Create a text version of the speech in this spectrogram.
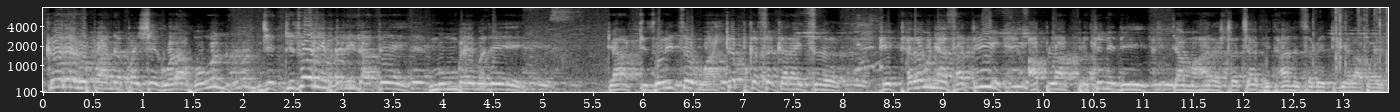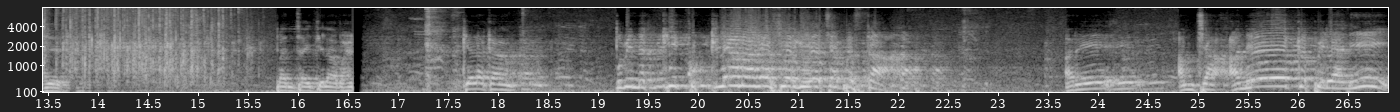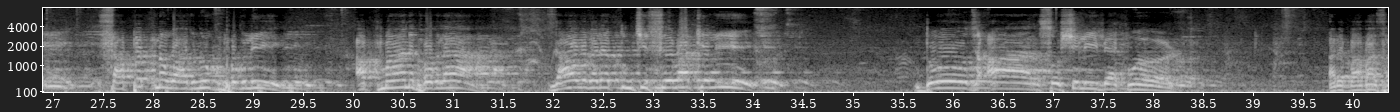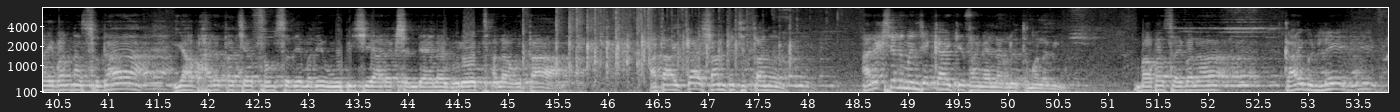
कर रूपानं पैसे गोळा होऊन जी तिजोरी भरली जाते मुंबईमध्ये त्या तिजोरीचं वाटप कसं करायचं हे ठरवण्यासाठी आपला प्रतिनिधी त्या महाराष्ट्राच्या विधानसभेत गेला पाहिजे. पंचायतीला केला का? तुम्ही नक्की कुठल्या मागासवर्गीयाच्या बसता? अरे आमच्या अनेक पिढ्यांनी सापत्न वागणूक भोगली अपमान भोगला गावगड्यात तुमची सेवा केली. Those are socially backward. अरे बाबासाहेबांना सुद्धा या भारताच्या संसदेमध्ये ओबीसी आरक्षण द्यायला विरोध झाला होता. आता ऐका शांत चित्तानं. आरक्षण म्हणजे काय ते सांगायला लागलो तुम्हाला मी. बाबासाहेबाला काय म्हणले?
